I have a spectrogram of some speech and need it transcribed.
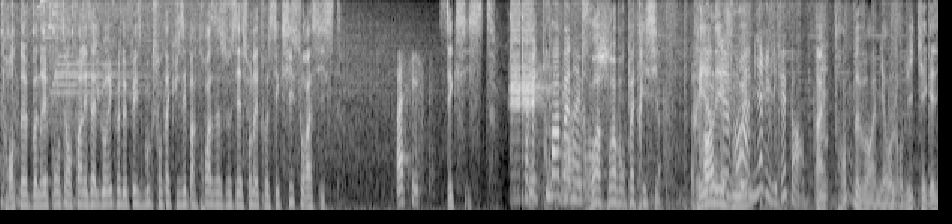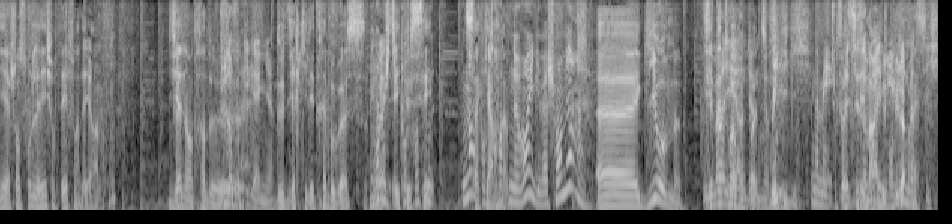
39 bonnes réponses. Et enfin, les algorithmes de Facebook sont accusés par trois associations d'être sexistes ou racistes. Raciste. Sexistes. Ça fait trois bonnes réponses. 3 points pour Patricia. Rien Oh, n'est joué. Amir, il les fait pas. hein. Ouais, 39 ans, Amir, aujourd'hui, qui a gagné la chanson de l'année sur TF1 d'ailleurs. Amir. Diane est en train de, de dire qu'il est très beau gosse non, et que 39 c'est Non, sa pour cam. 39 ans, il est vachement bien. Euh, Guillaume, Il est c'est à toi, hein, mon Diane, pote. Oui, Guigui. Non, mais Tu sais qu'il est hommes marié. là. merci.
